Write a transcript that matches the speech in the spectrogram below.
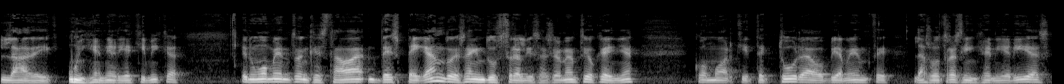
la de Ingeniería Química, en un momento en que estaba despegando esa industrialización antioqueña, como arquitectura, obviamente, las otras ingenierías,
